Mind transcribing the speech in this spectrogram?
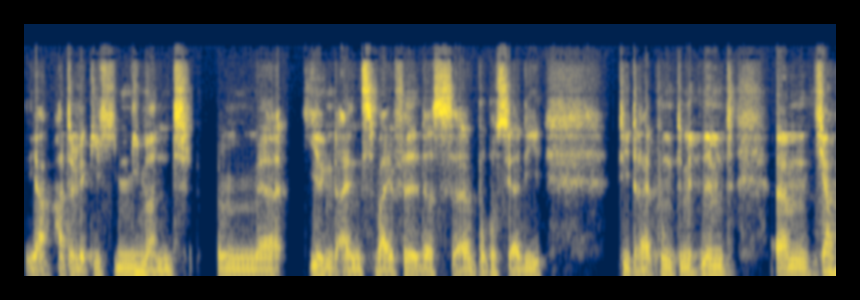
ja, hatte wirklich niemand mehr irgendeinen Zweifel, dass äh, Borussia die die drei Punkte mitnimmt. Ähm, ja,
